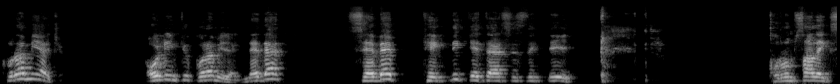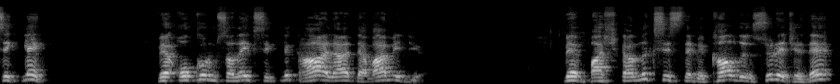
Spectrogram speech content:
Kuramayacak. O linki kuramayacak. Neden? Sebep teknik yetersizlik değil kurumsal eksiklik ve o kurumsal eksiklik hala devam ediyor. Ve başkanlık sistemi kaldığı sürece de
